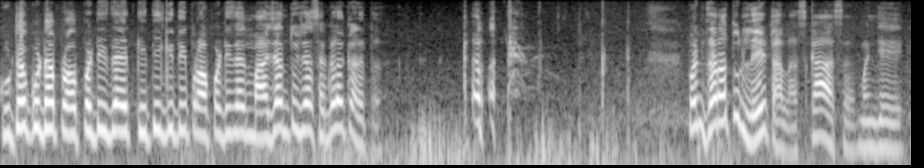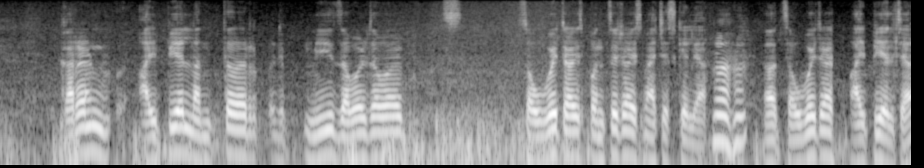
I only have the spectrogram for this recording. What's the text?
कुठं कुठं प्रॉपर्टीज आहेत किती किती प्रॉपर्टीज आहेत माझ्या आणि तुझ्या सगळं कळतं. खरं. पण जरा तू लेट आलास. का असं? म्हणजे कारण आय पी एल नंतर म्हणजे मी जवळजवळ चव्वेचाळीस पंचेचाळीस मॅचेस केल्या. चव्वेचाळीस आय पी एलच्या.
